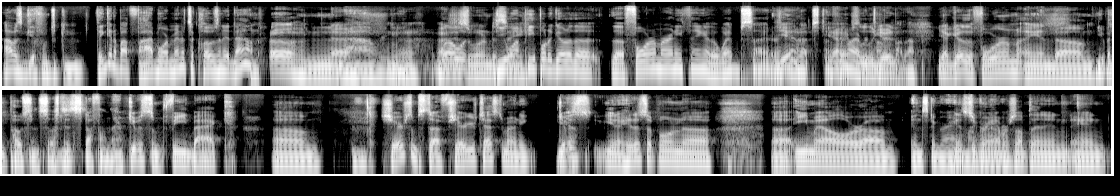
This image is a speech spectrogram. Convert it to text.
I was thinking about five more minutes of closing it down. oh no, no. I just wanted to do you say. want people to go to the, the forum or anything or the website or any yeah, of that stuff? yeah, we don't ever absolutely. talk Go, about that. Yeah, go to the forum and um, You've been posting stuff, stuff on there. give us some feedback. Um, share some stuff. Share your testimony. Give us, you know, hit us up on uh, uh, email or um, Instagram, Instagram whatever. or, something, and and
